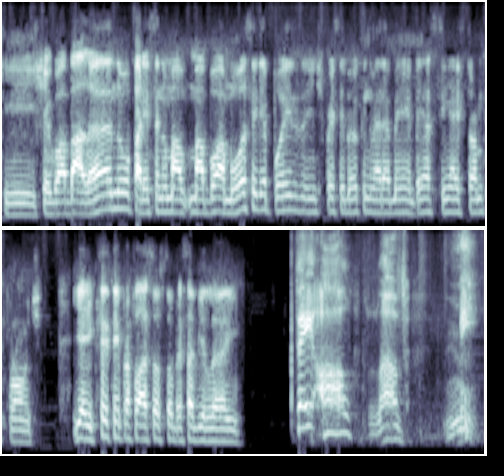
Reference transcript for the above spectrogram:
que chegou abalando, parecendo uma, uma boa moça, e depois a gente percebeu que não era bem, bem assim a Stormfront. E aí, o que vocês têm para falar sobre essa vilã aí? They all love me.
